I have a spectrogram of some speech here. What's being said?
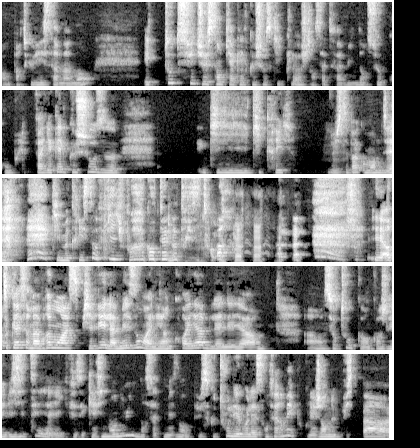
en particulier sa maman. Et tout de suite, je sens qu'il y a quelque chose qui cloche dans cette famille, dans ce couple. Enfin, il y a quelque chose euh, qui, qui crie. Je ne sais pas comment le dire. qui me crie Sophie, il faut raconter notre histoire. et en tout cas, ça m'a vraiment inspiré. La maison, elle est incroyable. Elle est, euh, euh, surtout quand, quand je l'ai visité, il faisait quasiment nuit dans cette maison, puisque tous les volets sont fermés pour que les gens ne puissent pas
